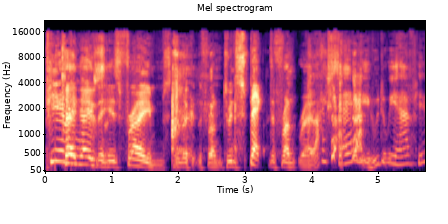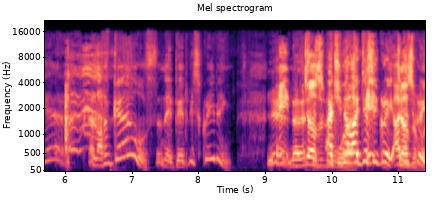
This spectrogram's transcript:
Peering over his frames to look at the front, to inspect the front row. I say, who do we have here? A lot of girls, and they appear to be screaming. Yeah, It no, doesn't Actually, no. I disagree. It I disagree.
